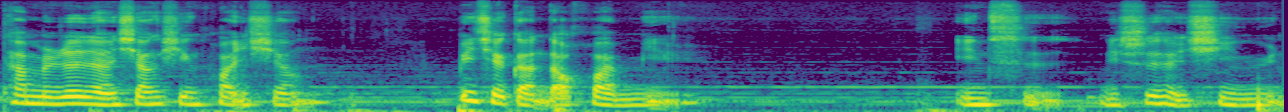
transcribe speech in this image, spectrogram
他们仍然相信幻象，并且感到幻灭。因此，你是很幸运。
